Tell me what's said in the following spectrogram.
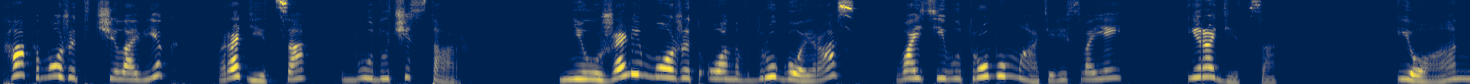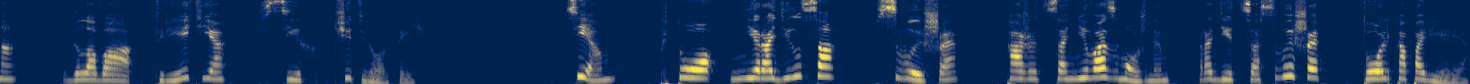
как может человек родиться, будучи стар? Неужели может он в другой раз войти в утробу матери своей и родиться? Иоанна, глава 3, стих 4. Тем, кто не родился свыше, кажется невозможным родиться свыше только по вере.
